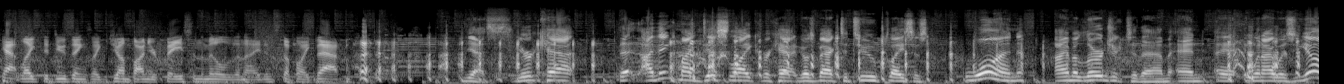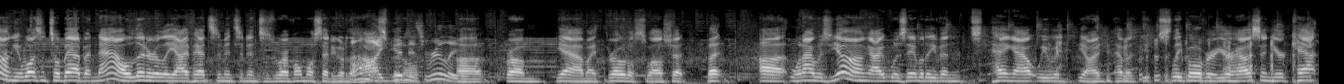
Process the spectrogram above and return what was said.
cat liked to do things like jump on your face in the middle of the night and stuff like that. Yes, your cat. That, I think my dislike for cat goes back to two places. One, I'm allergic to them, and uh, when I was young, it wasn't so bad. But now, literally, I've had some incidences where I've almost had to go to the hospital. Oh my goodness, really? Uh, from yeah, my throat will swell shut. But uh, when I was young, I was able to even hang out. We would, you know, I'd have a sleepover at your house, and your cat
